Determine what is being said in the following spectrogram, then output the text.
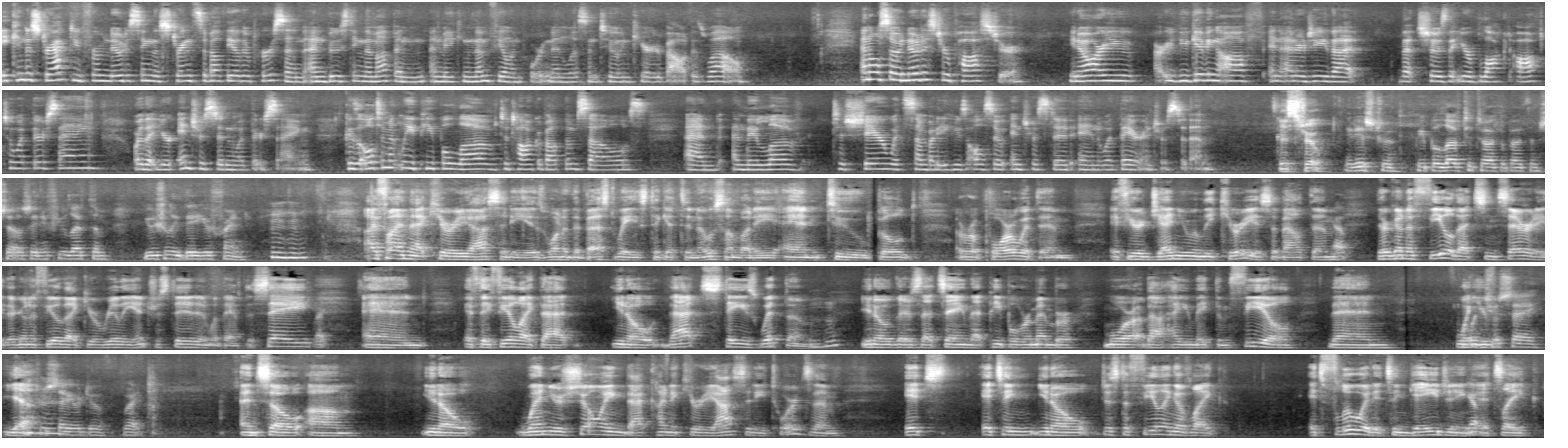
it can distract you from noticing the strengths about the other person and boosting them up and, and making them feel important and listened to and cared about as well. And also notice your posture. You know, are you are you giving off an energy that that shows that you're blocked off to what they're saying or that you're interested in what they're saying? Because ultimately people love to talk about themselves and and they love to share with somebody who's also interested in what they are interested in. That's true. It is true. People love to talk about themselves, and if you let them, usually they're your friend. I find that curiosity is one of the best ways to get to know somebody and to build a rapport with them. If you're genuinely curious about them, Yep. they're going to feel that sincerity. They're going to feel like you're really interested in what they have to say. Right. And if they feel like that, you know, that stays with them. Mm-hmm. You know, there's that saying that people remember more about how you make them feel than what, What, you you say, Yeah. what you say or do, right? And so, um, you know, when you're showing that kind of curiosity towards them, it's it's in you know just a feeling of like it's fluid, it's engaging, Yep. it's like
